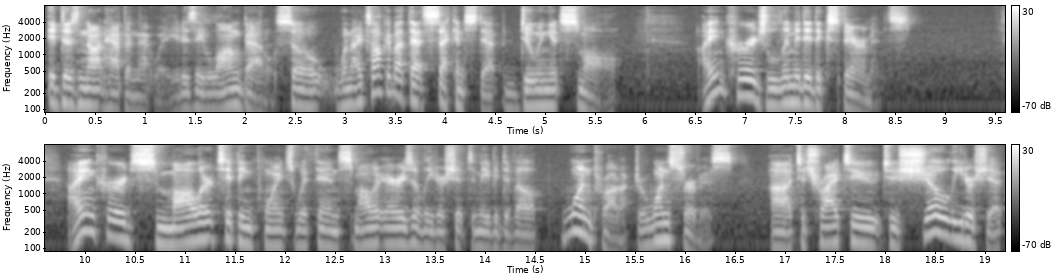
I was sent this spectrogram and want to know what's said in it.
It does not happen that way. It is a long battle. So when I talk about that second step, doing it small, I encourage limited experiments. I encourage smaller tipping points within smaller areas of leadership to maybe develop one product or one service uh, to try to to show leadership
